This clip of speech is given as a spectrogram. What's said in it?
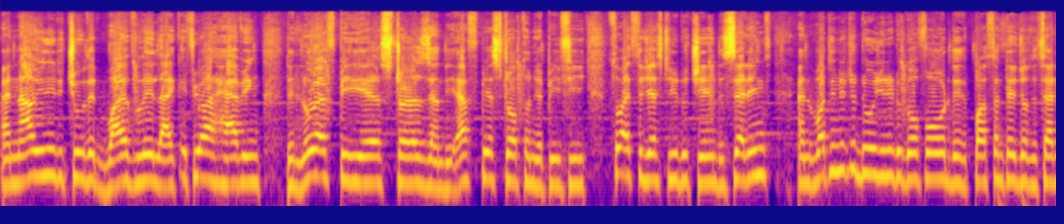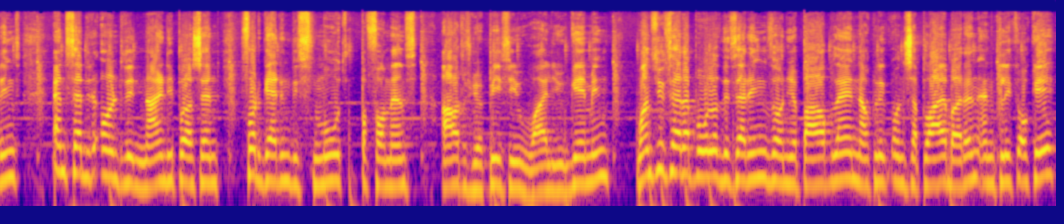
And now you need to choose it wisely like if you are having the low fps stutters and the fps drops on your pc so i suggest you to change the settings and what you need to do you need to go for the percentage of the settings and set it on to the 90 percent for getting the smooth performance out of your pc while you gaming once you set up all of the settings on your power plan, now click on supply button and click OK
